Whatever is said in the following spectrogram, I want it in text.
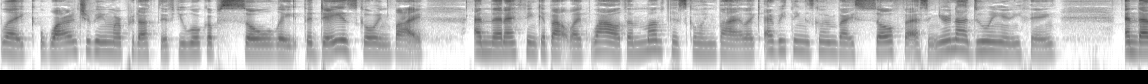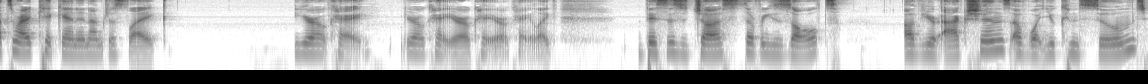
Like, why aren't you being more productive? You woke up so late. The day is going by and then I think about like, wow, the month is going by, like everything is going by so fast and you're not doing anything. And that's where I kick in and I'm just like, you're okay. You're okay. You're okay. You're okay. Like, this is just the result of your actions, of what you consumed.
